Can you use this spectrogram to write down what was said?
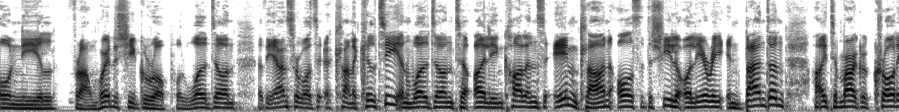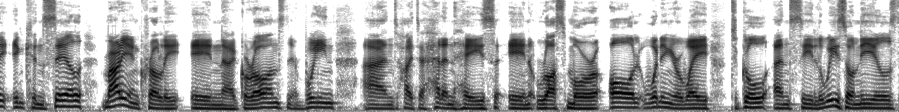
O'Neill from? Where did she grow up? Well, well done. The answer was Clonakilty, and well done to Eileen Collins in Clon. Also to Sheila O'Leary in Bandon. Hi to Margaret Crowley in Kinsale. Marion Crowley in uh, Garons near Buin. And hi to Helen Hayes in Rossmore. All winning your way to go and see Louise O'Neill's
